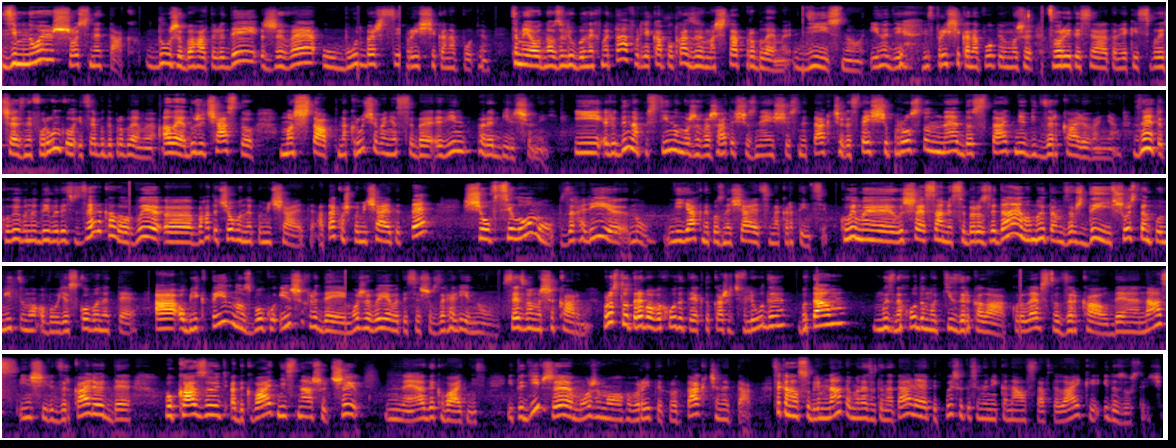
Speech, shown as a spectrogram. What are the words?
Зі мною щось не так. Дуже багато людей живе у бульбашці прищика на попі. Це моя одна з улюблених метафор, яка показує масштаб проблеми. Дійсно, іноді від прищика на попі може створитися там якийсь величезний фурункул, і це буде проблемою. Але дуже часто масштаб накручування себе він перебільшений. І людина постійно може вважати, що з нею щось не так через те, що просто недостатньо відзеркалювання. Знаєте, коли ви не дивитесь в дзеркало, ви е, багато чого не помічаєте, а також помічаєте те, що в цілому взагалі ну ніяк не позначається на картинці. Коли ми лише самі себе розглядаємо, ми там завжди щось там помітимо обов'язково не те. А об'єктивно з боку інших людей може виявитися, що взагалі ну все з вами шикарно. Просто треба виходити, як то кажуть, в люди, бо там. Ми знаходимо ті дзеркала, королевство дзеркал, де нас інші відзеркалюють, де показують адекватність нашу чи неадекватність. І тоді вже можемо говорити про так чи не так. Це канал Сублімната. Мене звати Наталія. Підписуйтеся на мій канал, ставте лайки і до зустрічі.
